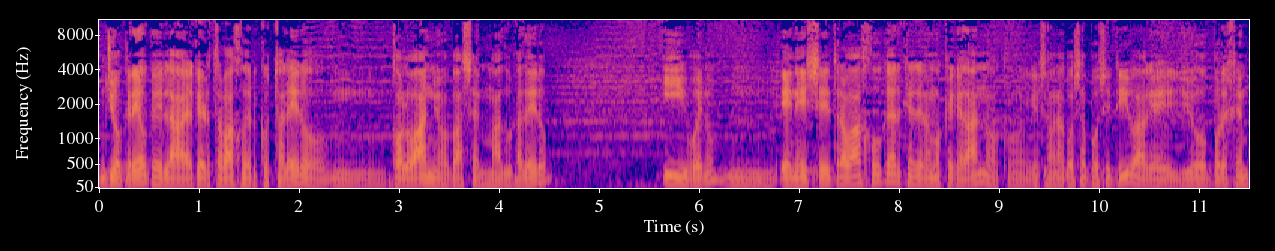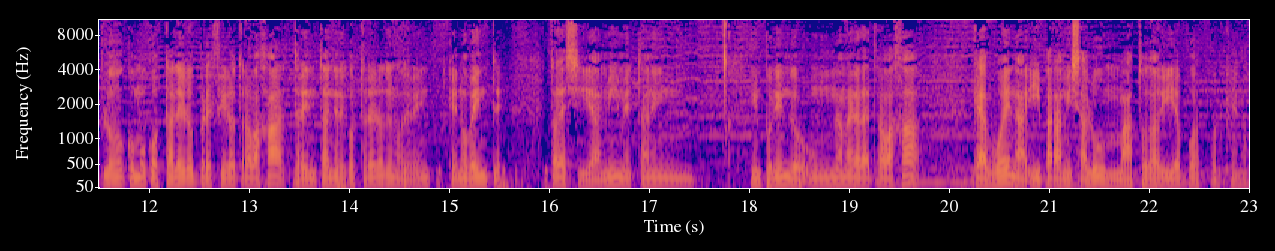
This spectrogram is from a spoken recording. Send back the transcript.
Yo creo que el trabajo del costalero mm, con los años va a ser más duradero. Y bueno, mm, en ese trabajo que es que tenemos que quedarnos, que sea una cosa positiva, que yo, por ejemplo, como costalero prefiero trabajar 30 años de costalero que no, de 20, que no 20. Entonces, si a mí me están imponiendo una manera de trabajar que es buena y para mi salud más todavía, pues ¿por qué no?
